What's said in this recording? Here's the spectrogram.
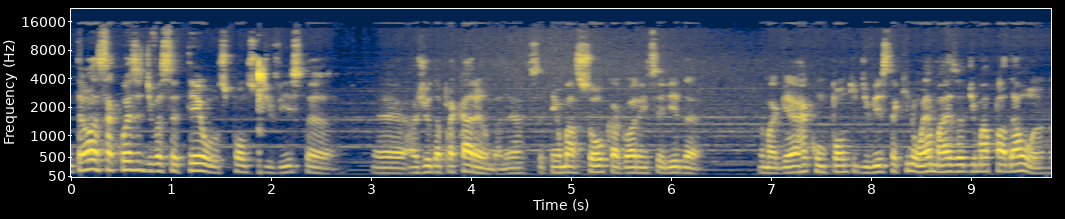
Então essa coisa de você ter os pontos de vista é, ajuda pra caramba, né? Você tem uma Soca agora inserida numa guerra com um ponto de vista que não é mais a de uma Padawan.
